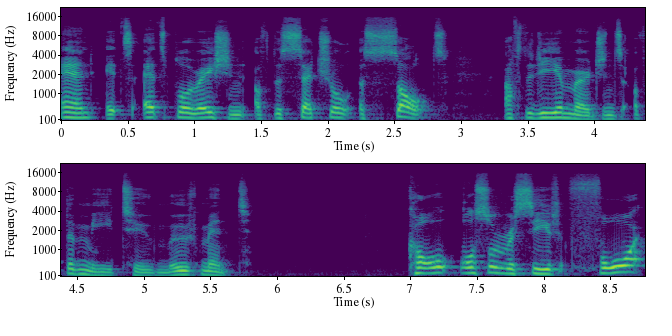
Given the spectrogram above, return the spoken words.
and its exploration of the sexual assault after the emergence of the Me Too movement. Coel also received four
